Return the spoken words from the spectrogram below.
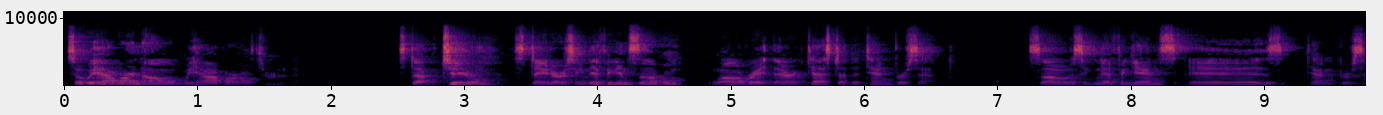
So we have our null, we have our alternative. Step two, state our significance level. Well, right there, test at the 10%. So significance is 10%.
